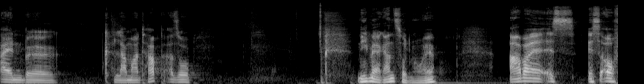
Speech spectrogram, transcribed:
einbeklammert habe, also nicht mehr ganz so neu, aber es ist auch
